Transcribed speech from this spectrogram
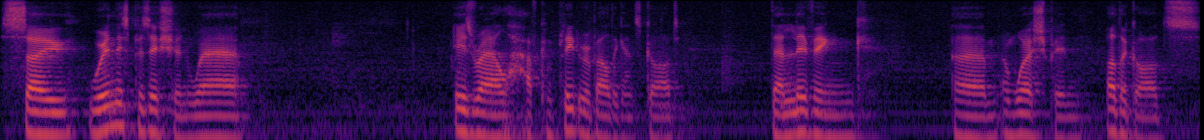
So we're in this position where Israel have completely rebelled against God. They're living um, and worshipping other gods,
